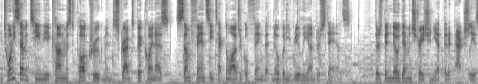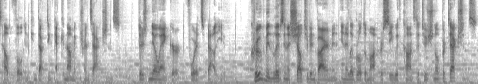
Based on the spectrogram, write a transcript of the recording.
In 2017, the economist Paul Krugman described Bitcoin as some fancy technological thing that nobody really understands. There's been no demonstration yet that it actually is helpful in conducting economic transactions. There's no anchor for its value. Krugman lives in a sheltered environment in a liberal democracy with constitutional protections.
